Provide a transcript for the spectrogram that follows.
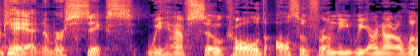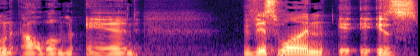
Okay, at number six, we have So Cold, also from the We Are Not Alone album. And this one is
